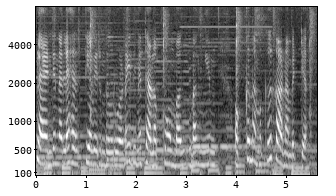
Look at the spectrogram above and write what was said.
പ്ലാന്റ് നല്ല ഹെൽത്തിയായി വരും തോറുമാണ് ഇതിന് തിളക്കവും ഭംഗി- ഭംഗിയും ഒക്കെ നമുക്ക് കാണാൻ പറ്റുക.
